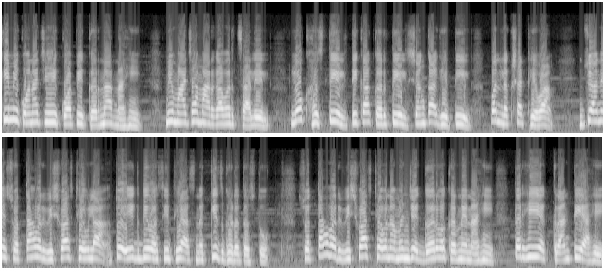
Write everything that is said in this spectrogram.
की मी कोणाचीही कॉपी करणार नाही. मी माझ्या मार्गावर चालेल. लोक हसतील टीका करतील शंका घेतील पण लक्षात ठेवा. ज्याने स्वतःवर विश्वास ठेवला तो एक दिवस इतिहास नक्कीच घडत असतो. स्वतःवर विश्वास ठेवणं म्हणजे गर्व करणे नाही तर ही एक क्रांती आहे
